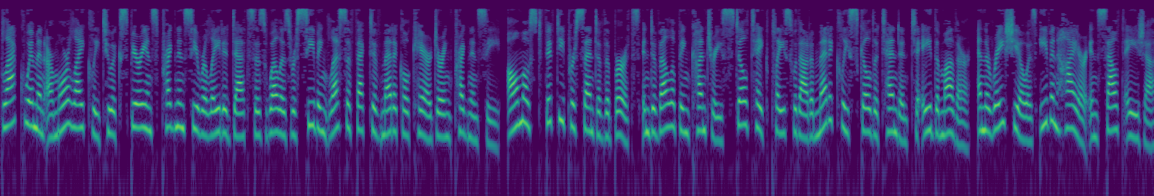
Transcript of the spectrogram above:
Black women are more likely to experience pregnancy-related deaths as well as receiving less effective medical care during pregnancy. Almost 50% of the births in developing countries still take place without a medically skilled attendant to aid the mother, and the ratio is even higher in South Asia.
